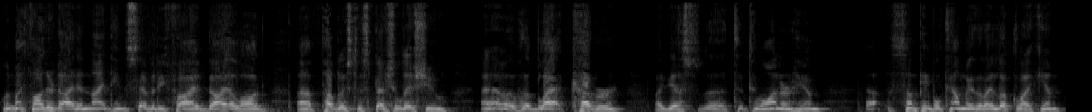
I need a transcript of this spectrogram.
when my father died in 1975, Dialogue uh, published a special issue uh, with a black cover, I guess, uh, to, to, honor him. Uh, some people tell me that I look like him.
